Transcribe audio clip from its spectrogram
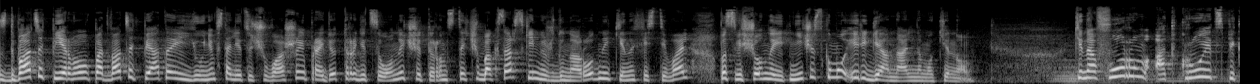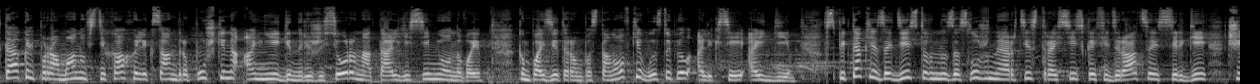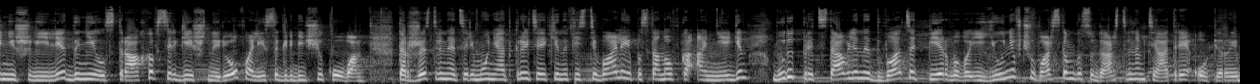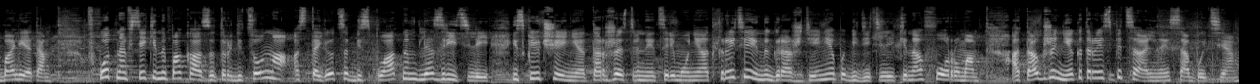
С 21 по 25 июня в столице Чувашии пройдет традиционный 14-й Чебоксарский международный кинофестиваль, посвященный этническому и региональному кино. Кинофорум откроет спектакль по роману в стихах Александра Пушкина «Онегин» режиссера Натальи Семеновой. Композитором постановки выступил Алексей Айги. В спектакле задействованы заслуженный артист Российской Федерации Сергей Чинишвили, Даниил Страхов, Сергей Шнырев, Алиса Гребенщикова. Торжественная церемония открытия кинофестиваля и постановка «Онегин» будут представлены 21 июня в Чувашском государственном театре оперы и балета. Вход на все кинопоказы традиционно остается бесплатным для зрителей. Исключение – торжественные церемонии открытия и награждения победителей кинофорума, а также некоторые специальные события.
